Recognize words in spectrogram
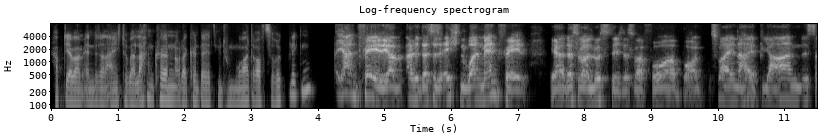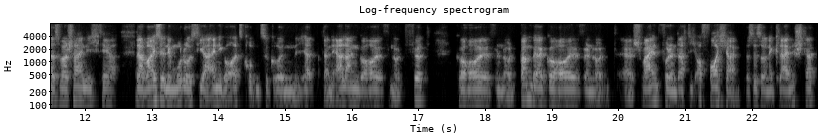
habt ihr aber am Ende dann eigentlich drüber lachen können oder könnt ihr jetzt mit Humor drauf zurückblicken? Ja, ein Fail, ja. Also das ist echt ein One-Man-Fail. Ja, das war lustig. Das war vor boah, zweieinhalb Jahren ist das wahrscheinlich her. Da war ich so in dem Modus, hier einige Ortsgruppen zu gründen. Ich hatte dann Erlangen geholfen und Fürth geholfen und Bamberg geholfen und äh, Schweinfurt. Und dachte ich, auch oh, Forchheim, das ist so eine kleine Stadt.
